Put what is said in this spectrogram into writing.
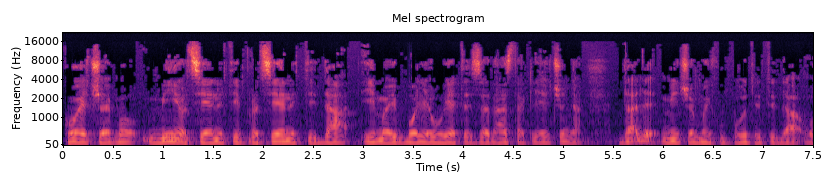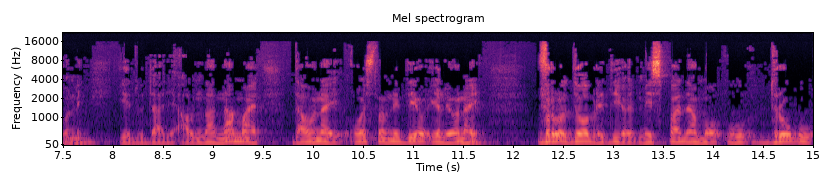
koje ćemo mi ocijeniti i procijeniti da imaju bolje uvjete za nastavak liječenja dalje, mi ćemo ih uputiti da oni idu dalje. Ali na nama je da onaj osnovni dio ili onaj vrlo dobri dio, mi spadamo u drugu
